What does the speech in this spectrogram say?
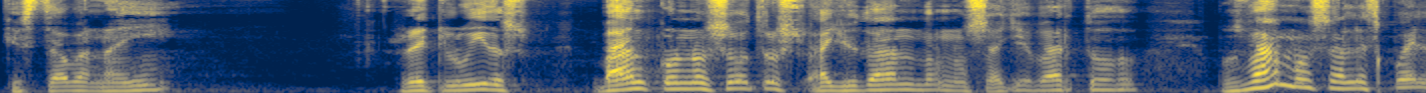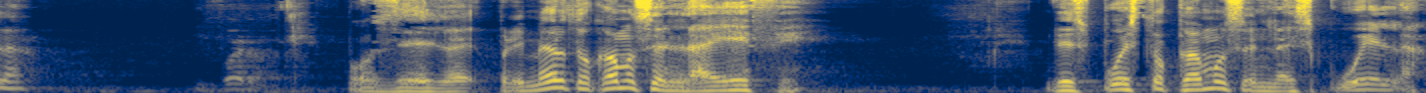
que estaban ahí recluidos van con nosotros ayudándonos a llevar todo, pues vamos a la escuela. Pues de la, primero tocamos en la F, después tocamos en la escuela.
